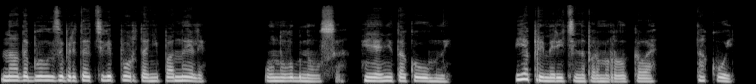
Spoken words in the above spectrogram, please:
Надо было изобретать телепорт, а не панели. Он улыбнулся. Я не такой умный. Я примирительно промурлыкала. Такой.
